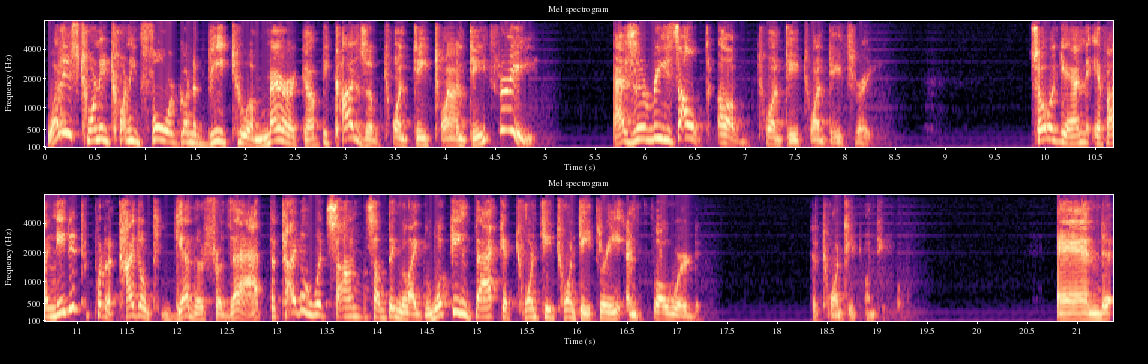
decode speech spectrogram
What is 2024 going to be to America because of 2023? As a result of 2023. So again, if I needed to put a title together for that, the title would sound something like Looking Back at 2023 and Forward to 2024. And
